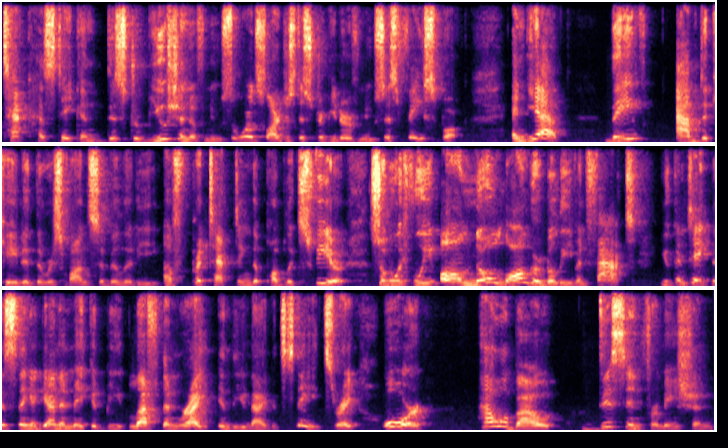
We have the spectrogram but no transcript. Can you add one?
tech has taken distribution of news. The world's largest distributor of news is Facebook. And yet, they've abdicated the responsibility of protecting the public sphere. So if we all no longer believe in facts, you can take this thing again and make it be left and right in the United States, right? Or how about disinformation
